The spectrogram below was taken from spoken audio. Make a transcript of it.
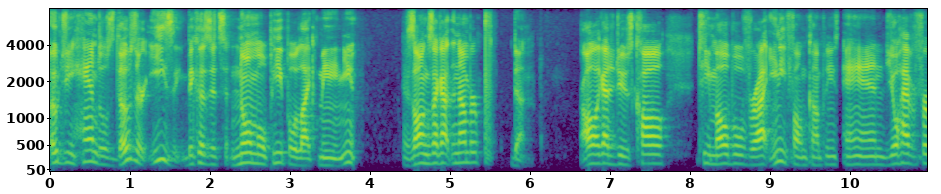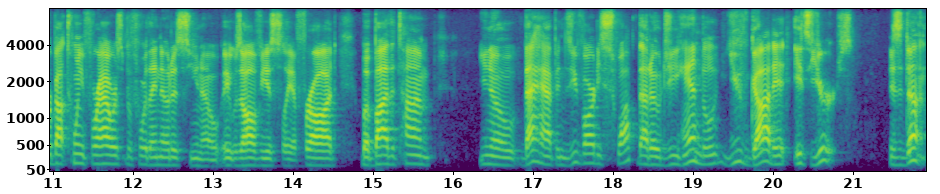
OG handles, those are easy because it's normal people like me and you. As long as I got the number, done. All I got to do is call T-Mobile, Verizon, any phone companies, and you'll have it for about 24 hours before they notice, you know, it was obviously a fraud. But by the time, you know, that happens, you've already swapped that OG handle. You've got it. It's yours. It's done.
